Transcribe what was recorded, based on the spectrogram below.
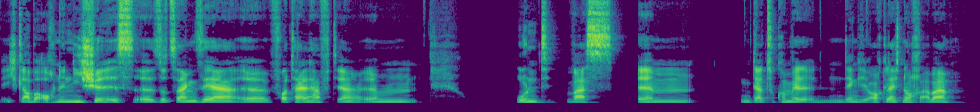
ich glaube, auch eine Nische ist äh, sozusagen sehr äh, vorteilhaft, ja. Ähm, und was, ähm, dazu kommen wir, denke ich, auch gleich noch, aber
